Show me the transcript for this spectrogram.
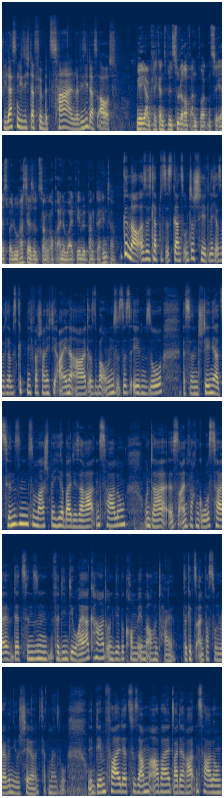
wie lassen die sich dafür bezahlen? Oder wie sieht das aus? Miriam, vielleicht kannst, willst du darauf antworten zuerst, weil du hast ja sozusagen auch eine White-Label-Bank dahinter. Genau, also ich glaube, das ist ganz unterschiedlich. Also ich glaube, es gibt nicht wahrscheinlich die eine Art. Also bei uns ist es eben so, es entstehen ja Zinsen zum Beispiel hier bei dieser Ratenzahlung und da ist einfach ein Großteil der Zinsen verdient die Wirecard und wir bekommen eben auch einen Teil. Da gibt es einfach so ein Revenue Share, ich sag mal so. In dem Fall der Zusammenarbeit bei der Ratenzahlung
